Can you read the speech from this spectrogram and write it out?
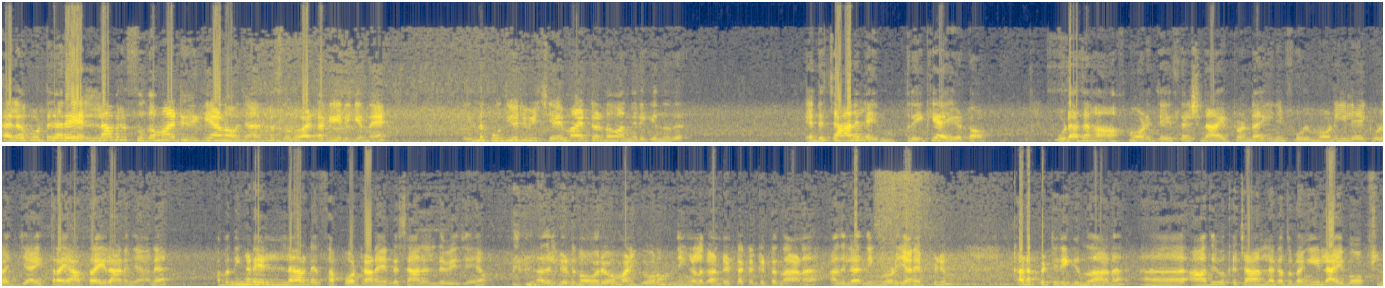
ഹലോ കൂട്ടുകാരെ എല്ലാവരും സുഖമായിട്ടിരിക്കുകയാണോ? ഞാനിവിടെ സുഖമായിട്ടൊക്കെ ഇരിക്കുന്നേ. ഇന്ന് പുതിയൊരു വിഷയമായിട്ടാണ് വന്നിരിക്കുന്നത്. എന്റെ ചാനലേ ത്രീ കെ ആയി കേട്ടോ. കൂടാതെ ഹാഫ് മോണിറ്റൈസേഷൻ ആയിട്ടുണ്ട്. ഇനി ഫുൾ മോണിയിലേക്കുള്ള ജൈത്ര യാത്രയിലാണ് ഞാൻ അപ്പം നിങ്ങളുടെ എല്ലാവരുടെയും സപ്പോർട്ടാണ് എന്റെ ചാനലിന്റെ വിജയം. അതിൽ കിട്ടുന്ന ഓരോ മണിക്കൂറും നിങ്ങൾ കണ്ടിട്ടൊക്കെ കിട്ടുന്നതാണ്. അതിൽ നിങ്ങളോട് ഞാൻ എപ്പോഴും കടപ്പെട്ടിരിക്കുന്നതാണ്. ആദ്യമൊക്കെ ചാനലൊക്കെ തുടങ്ങി ലൈവ് ഓപ്ഷൻ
